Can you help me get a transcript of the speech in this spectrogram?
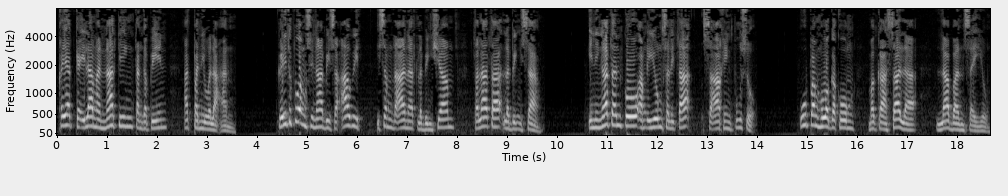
Kaya't kailangan nating tanggapin at paniwalaan. Ganito po ang sinabi sa awit isang daan at labing siyam, talata labing isa. Iningatan ko ang iyong salita sa aking puso, upang huwag akong magkasala laban sa iyo.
